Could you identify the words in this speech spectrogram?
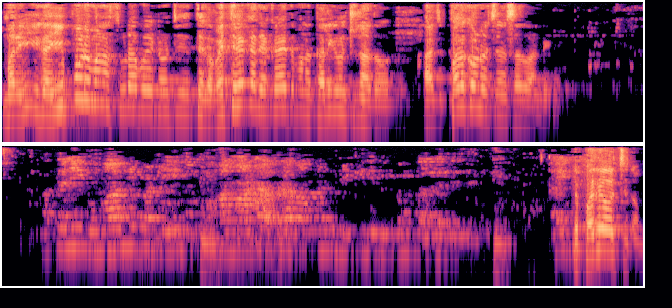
మరి ఇక ఇప్పుడు మనం చూడబోయేటువంటి వ్యతిరేకత ఎక్కడైతే మనం కలిగి ఉంటున్నదో అది పదకొండు వచ్చిన చదవండి. పదే వచ్చినాం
